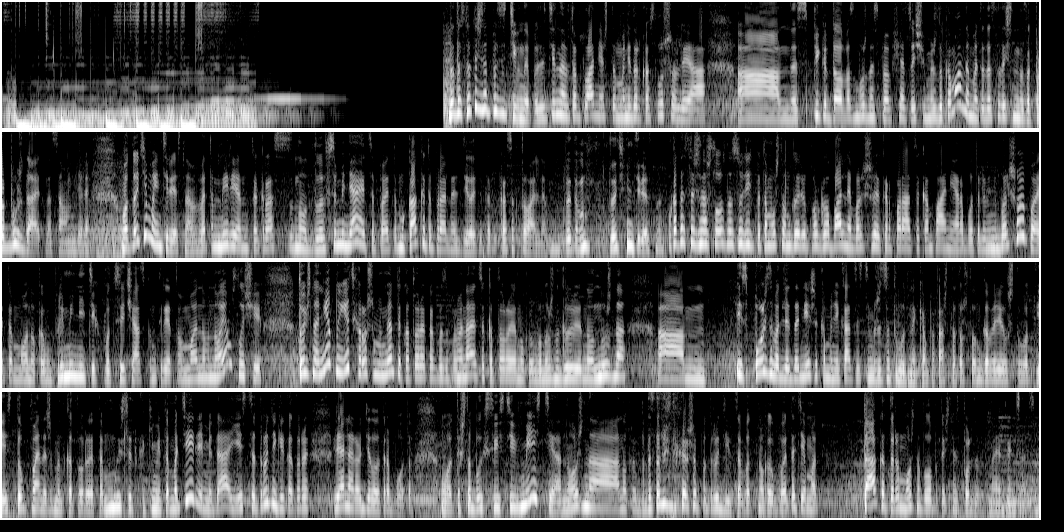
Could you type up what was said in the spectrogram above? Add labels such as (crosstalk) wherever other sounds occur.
Thank you. Ну, достаточно позитивные. Позитивные в том плане, что мы не только слушали, а, а спикер дал возможность пообщаться еще между командами. Это достаточно ну, так пробуждает на самом деле. Вот, но тема интересная. В этом мире как раз ну, все меняется, поэтому как это правильно сделать, это как раз актуально. Поэтому это (laughs) очень интересно. Пока достаточно сложно судить, потому что он говорил про глобальные большие корпорации, компании, работали в небольшой, поэтому ну, как бы применить их вот сейчас конкретно в моем, в моем случае точно нет, но есть хорошие моменты, которые как бы запоминаются, которые ну, как бы нужно, ну, нужно нужно использовать для дальнейшей коммуникации с теми же сотрудниками, потому что то, что он говорил, что вот есть топ-менеджмент, который там мыслит какими-то материями, да, есть сотрудники, которые реально делают работу, вот, и чтобы их свести вместе, нужно, ну, как бы достаточно (laughs) хорошо потрудиться, вот, ну, как бы эта тема та, которую можно было бы точно использовать в моей организации.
